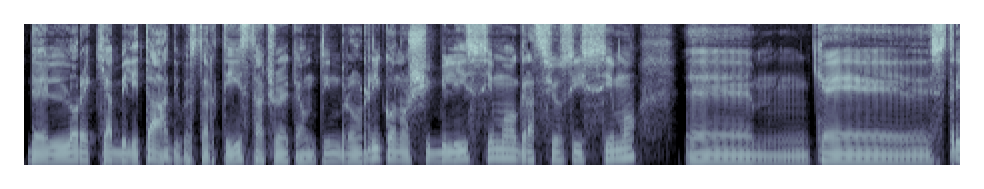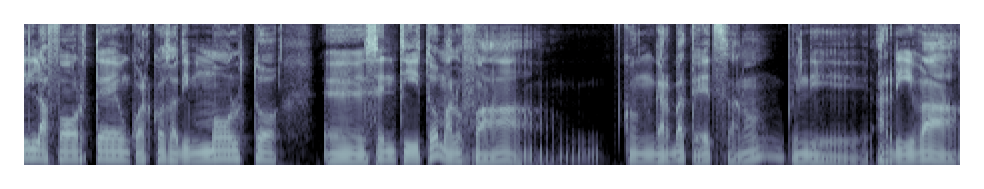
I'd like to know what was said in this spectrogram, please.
dell'orecchiabilità di questo artista, cioè che ha un timbro riconoscibilissimo, graziosissimo ehm, che strilla forte un qualcosa di molto eh, sentito, ma lo fa con garbatezza, no? Quindi arriva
